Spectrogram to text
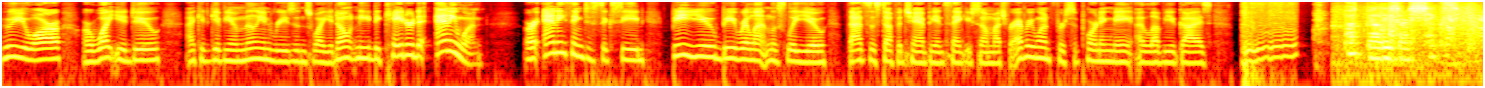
who you are or what you do. I could give you a million reasons why you don't need to cater to anyone or anything to succeed. Be you, be relentlessly you. That's the stuff of champions. Thank you so much for everyone for supporting me. I love you guys. Pot bellies are sexy.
